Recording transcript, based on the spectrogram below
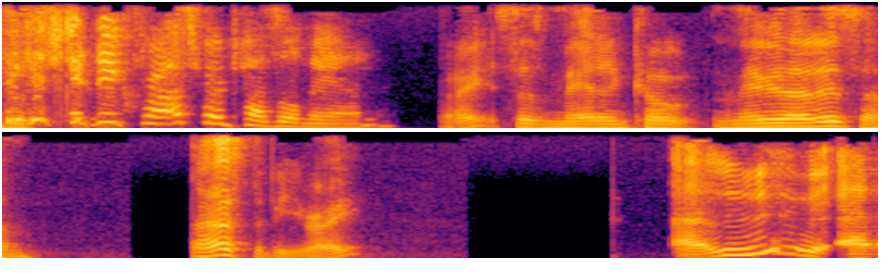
think it should be crossword puzzle man. right? It says man in coat. Maybe that is him. That has to be, right? Uh, uh,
